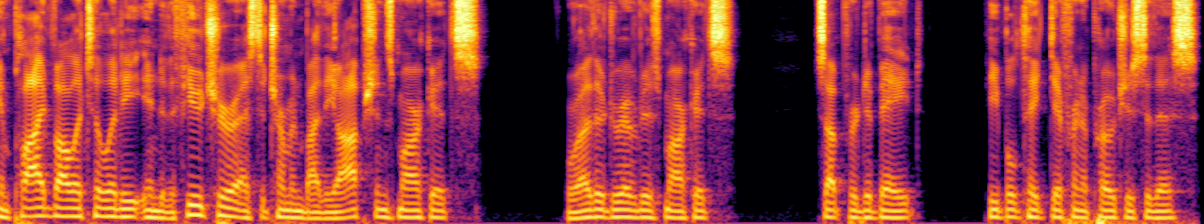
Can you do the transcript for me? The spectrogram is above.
implied volatility into the future as determined by the options markets or other derivatives markets. It's up for debate. People take different approaches to this.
